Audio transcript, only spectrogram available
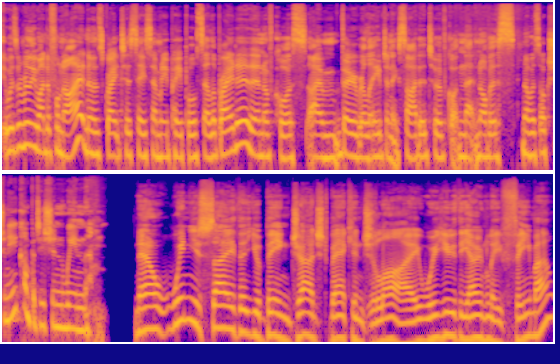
it was a really wonderful night and it was great to see so many people celebrate it. And of course, I'm very relieved and excited to have gotten that novice novice auctioneer competition win. Now, when you say that you're being judged back in July, were you the only female?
